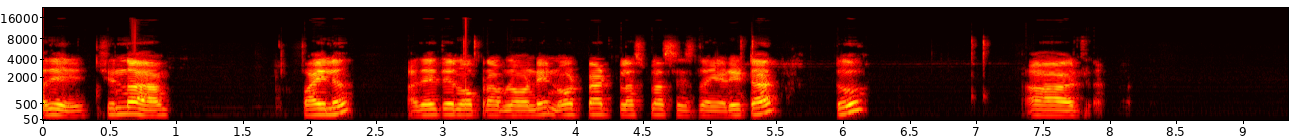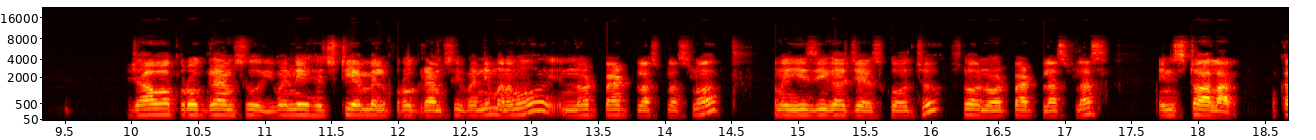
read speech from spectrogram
అది చిన్న ఫైల్ అదైతే నో ప్రాబ్లం అండి. Notepad plus plus is the editor to Java programs ఇవన్నీ హెచ్టిఎంఎల్ ప్రోగ్రామ్స్ ఇవన్నీ మనము నోట్ ప్యాడ్ ప్లస్ ప్లస్లో మనం ఈజీగా చేసుకోవచ్చు. So Notepad plus plus installer ఒక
